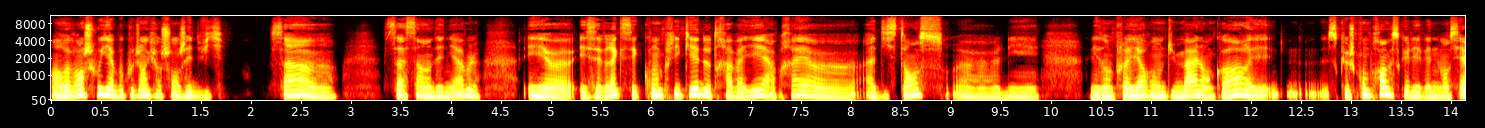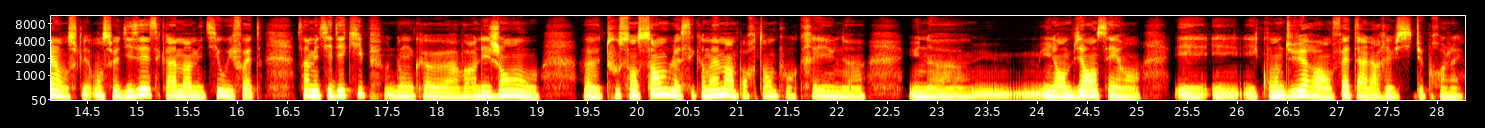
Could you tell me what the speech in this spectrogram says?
En revanche, oui, il y a beaucoup de gens qui ont changé de vie. Ça, euh, ça c'est indéniable. Et, euh, et c'est vrai que c'est compliqué de travailler après euh, à distance. les, les employeurs ont du mal encore. Et ce que je comprends, parce que l'événementiel, on se, le disait, c'est quand même un métier où il faut être. C'est un métier d'équipe. Donc, avoir les gens tous ensemble, c'est quand même important pour créer une, une, une ambiance et, et, et conduire en fait à la réussite du projet.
